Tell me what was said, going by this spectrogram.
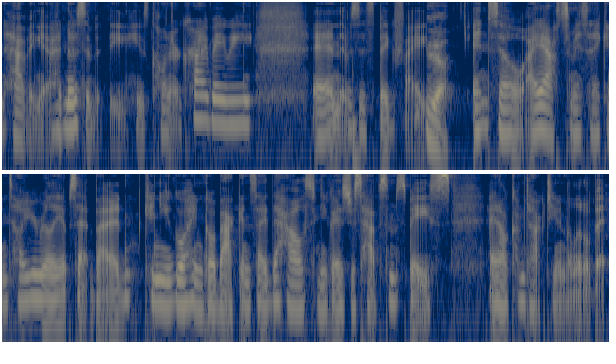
having it. I had no sympathy. He was calling her a crybaby and it was this big fight. Yeah. And so I asked him, I said, I can tell you're really upset, bud. Can you go ahead and go back inside the house and you guys just have some space and I'll come talk to you in a little bit.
